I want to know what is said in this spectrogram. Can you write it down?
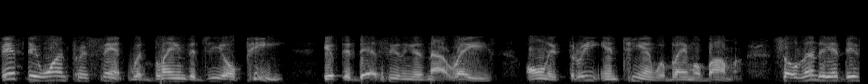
Fifty-one percent would blame the GOP if the debt ceiling is not raised. Only three in ten will blame Obama. So, Linda, it is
